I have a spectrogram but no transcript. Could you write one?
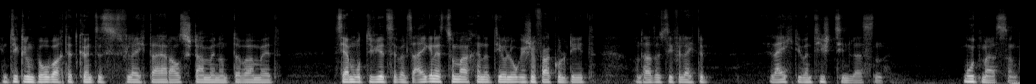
Entwicklung beobachtet, könnte es vielleicht da herausstammen und da war man halt sehr motiviert, sich als eigenes zu machen in der theologischen Fakultät und hat sich vielleicht leicht über den Tisch ziehen lassen. Mutmaßung.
